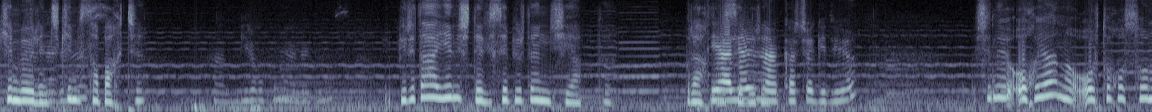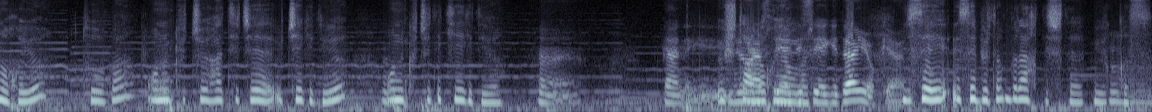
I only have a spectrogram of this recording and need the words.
Kim öğlenci, kim sabahçı. biri okumuyor dediniz. Biri daha yeni işte lise birden şey yaptı. Bıraktı lise Diğerleri biri. kaça gidiyor? Şimdi okuyan ortaokul son okuyor Tuğba. Onun küçüğü Hatice 3'e gidiyor. Onun küçüğü de 2'ye gidiyor. Ha. Yani Üç tane okuyan var. liseye giden yok yani. Lise, lise birden bıraktı işte büyük kız.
